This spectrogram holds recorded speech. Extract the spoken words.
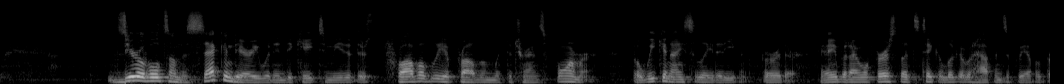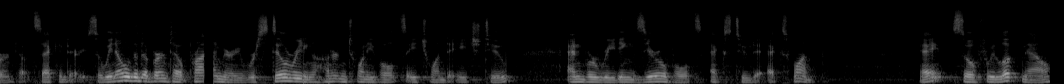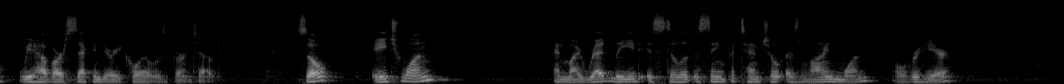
zero volts on the secondary would indicate to me that there's probably a problem with the transformer, but we can isolate it even further. Okay, but I will first, let's take a look at what happens if we have a burnt out secondary. So we know that a burnt out primary, we're still reading 120 volts H1 to H2 and we're reading 0 volts x2 to x1. Okay, so if we look now, we have our secondary coil is burnt out. So H1 and my red lead is still at the same potential as line 1 over here.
